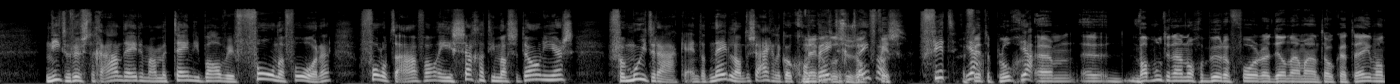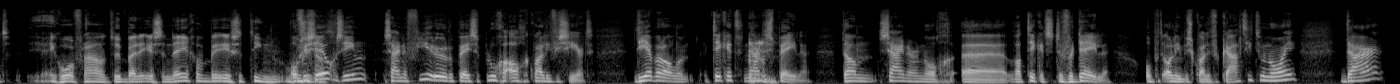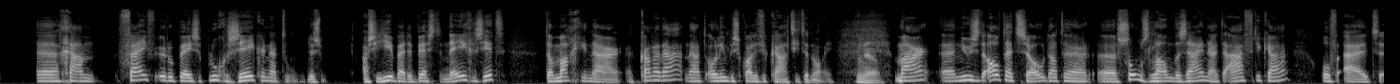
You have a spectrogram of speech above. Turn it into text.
niet rustig aandeden, maar meteen die bal weer vol naar voren. Vol op de aanval. En je zag dat die Macedoniërs vermoeid raken. En dat Nederland dus eigenlijk ook gewoon beter dus was. Fit. Een fitte ploeg. Ja. Um, uh, wat moet er nou nog gebeuren voor eh, deelname aan het OKT? Want ik hoor verhalen bij de eerste negen of bij de eerste tien. Officieel gezien zijn er vier Europese ploegen al gekwalificeerd. Die hebben al een ticket naar de Spelen. Dan zijn er nog uh, wat tickets te verdelen op het Olympisch kwalificatietoernooi. Daar uh, gaan vijf Europese ploegen zeker naartoe. Dus Als je hier bij de beste negen zit dan mag je naar Canada, naar het Olympisch kwalificatietoernooi. Ja. Maar uh, nu is het altijd zo dat er uh, soms landen zijn uit Afrika of uit uh,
